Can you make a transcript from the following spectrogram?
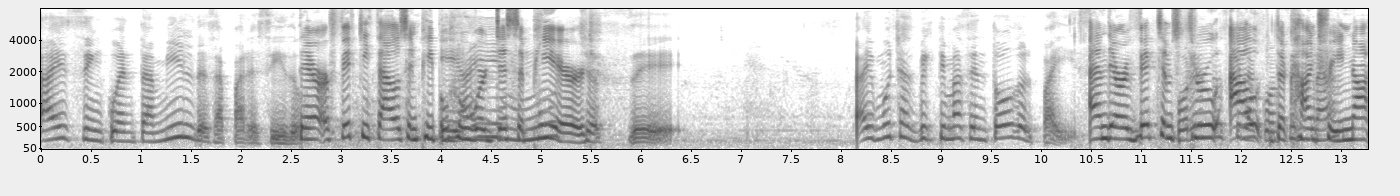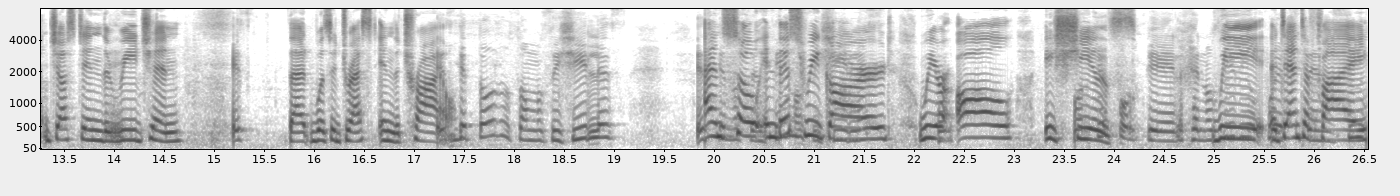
hay 50 mil desaparecidos. There are 50,000 people who were disappeared. Hay muchas víctimas en todo el país. And there are victims Por eso es que throughout the country, not just in the region Es, that was addressed in the es trial. que todos somos ixiles. Es que And so, in this regard, we are all. Ixils. Porque el genocidio We fue identify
